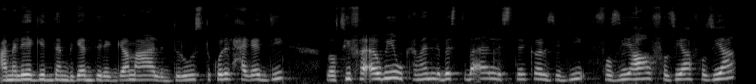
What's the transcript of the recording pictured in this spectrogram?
عملية جدا بجد للجامعة للدروس لكل الحاجات دي. لطيفة قوي. وكمان لبست بقى ال sneakers دي فظيعة فظيعة فظيعة.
